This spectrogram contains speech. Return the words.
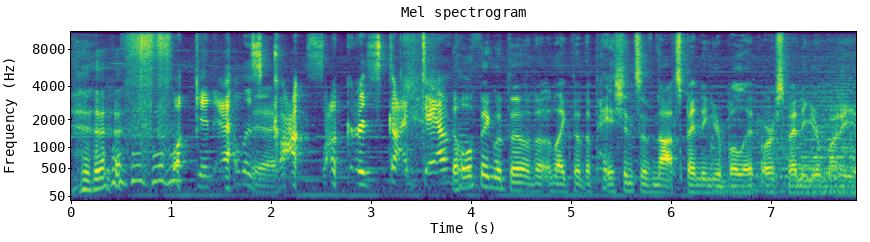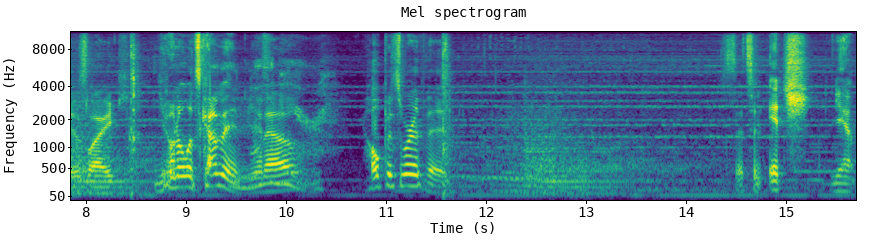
Fucking Alice Yeah. cocksuckers. Goddamn. The whole thing with the, the like the, the patience of not spending your bullet or spending your money is like you don't know what's coming. you know, here. hope it's worth it. That's an itch. Yep,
